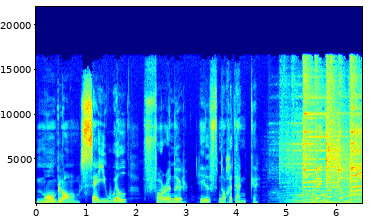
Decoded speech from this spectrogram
Mont Blanc? Say will, Foreigner, hilft nachdenken. Make up your mind.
